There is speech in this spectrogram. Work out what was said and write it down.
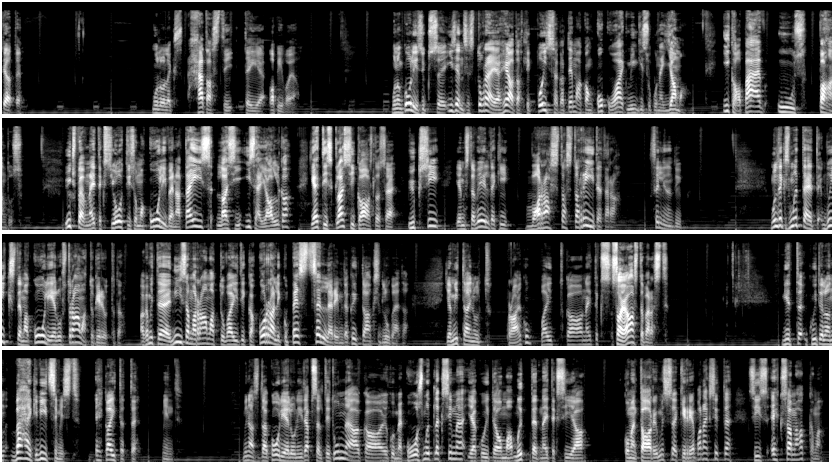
teate, mul oleks hädasti teie abi vaja. mul on koolis üks iseenesest tore ja heatahtlik poiss, aga temaga on kogu aeg mingisugune jama. iga päev uus pahandus. üks päev näiteks jootis oma koolivenna täis, lasi ise jalga, jättis klassikaaslase üksi ja mis ta veel tegi, varastas ta riided ära. selline tüüp mul tekkis mõte, et võiks tema koolielust raamatu kirjutada, aga mitte niisama raamatu, vaid ikka korraliku bestselleri, mida kõik tahaksid lugeda. ja mitte ainult praegu, vaid ka näiteks saja aasta pärast. nii et kui teil on vähegi viitsimist, ehk aitate mind. mina seda koolielu nii täpselt ei tunne, aga kui me koos mõtleksime ja kui te oma mõtted näiteks siia kommentaariumisse kirja paneksite, siis ehk saame hakkama.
